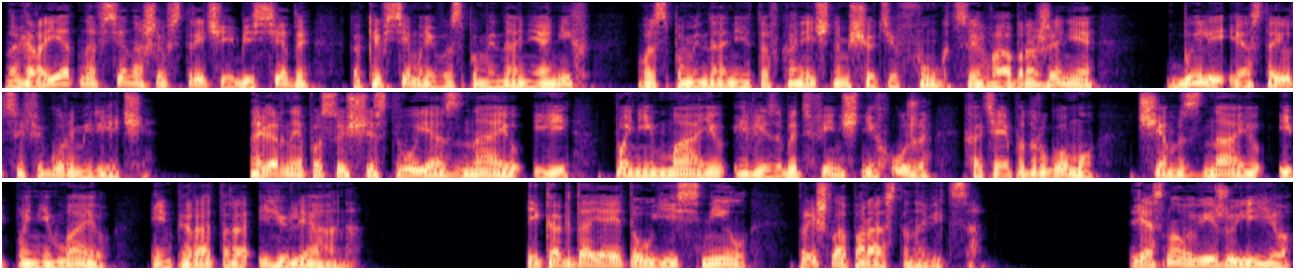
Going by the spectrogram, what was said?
Но, вероятно, все наши встречи и беседы, как и все мои воспоминания о них, воспоминания это в конечном счете функция воображения, были и остаются фигурами речи. Наверное, по существу я знаю и понимаю Элизабет Финч не хуже, хотя и по-другому, чем знаю и понимаю императора Юлиана. И когда я это уяснил, пришла пора остановиться. Я снова вижу ее,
